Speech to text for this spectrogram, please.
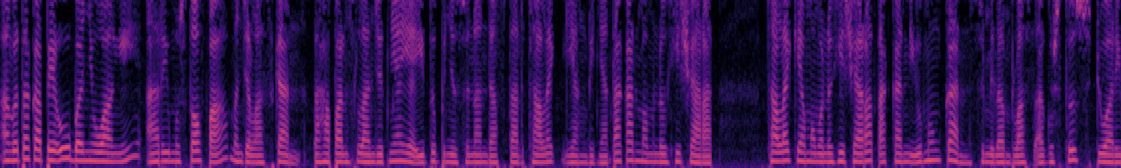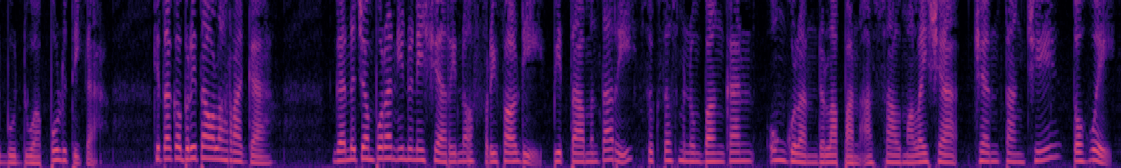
Anggota KPU Banyuwangi, Ari Mustafa, menjelaskan tahapan selanjutnya yaitu penyusunan daftar caleg yang dinyatakan memenuhi syarat. Caleg yang memenuhi syarat akan diumumkan 19 Agustus 2023. Kita ke berita olahraga. Ganda campuran Indonesia Rinov Rivaldi, Pita Mentari, sukses menumbangkan unggulan 8 asal Malaysia Chen Tangche Tohwei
